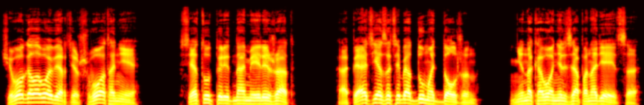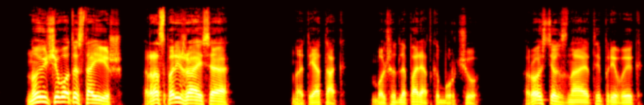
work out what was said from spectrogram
Чего головой вертишь? Вот они. Все тут перед нами и лежат. Опять я за тебя думать должен. Ни на кого нельзя понадеяться. Ну и чего ты стоишь? Распоряжайся!» Но это я так, больше для порядка бурчу. Ростих знает и привык,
